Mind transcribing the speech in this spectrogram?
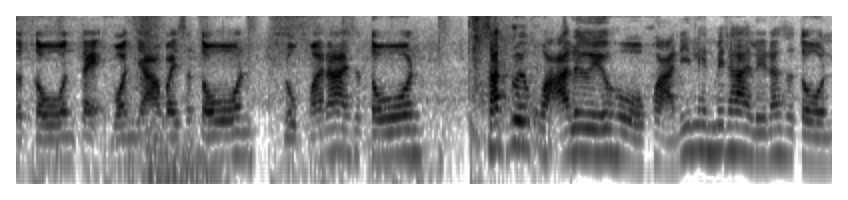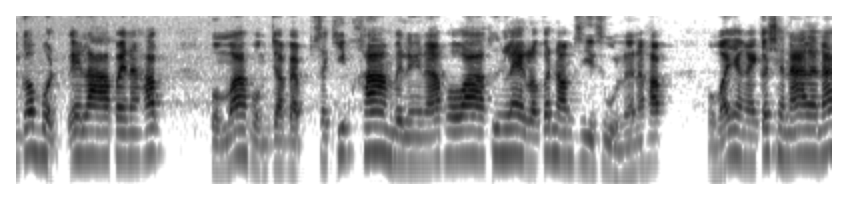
สโตนแตะบอลยาวไปสโตนหลบมาได้สโตน ซัดด้วยขวาเลยโอ้โห ขวานี่เล่นไม่ได้เลยนะสโตนก็หมดเวลาไปนะครับ ผมว่าผมจะแบบสคิปข้ามไปเลยนะ เพราะว่าครึ่งแรกเราก็นำ4-0แล้วนะครับ ผมว่ายังไงก็ชนะแล้วนะ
